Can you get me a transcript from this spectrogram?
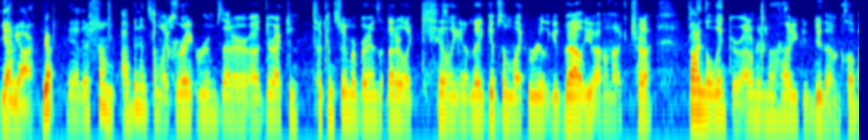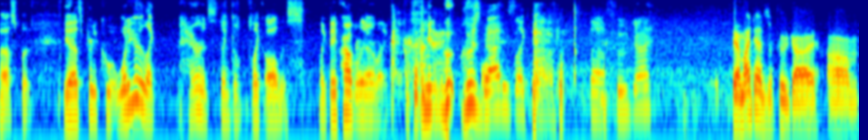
Yeah, we are. Yep. Yeah, there's some. I've been in some like great rooms that are uh, direct con- to consumer brands that, that are like killing it. And they give some like really good value. I don't know. I could try to find the link, or I don't even know how you could do that on Clubhouse. But yeah, that's pretty cool. What do your like parents think of like all this? Like they probably are like. I mean, who whose dad is like the the food guy? yeah. My dad's a food guy. Um,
